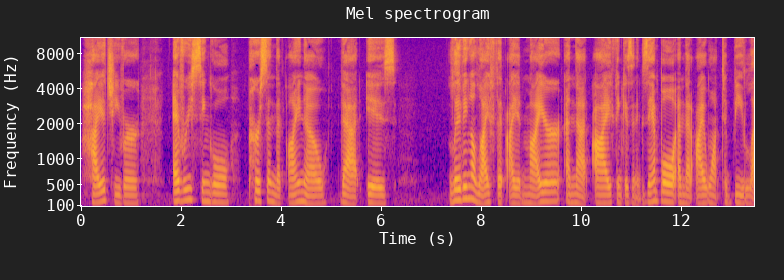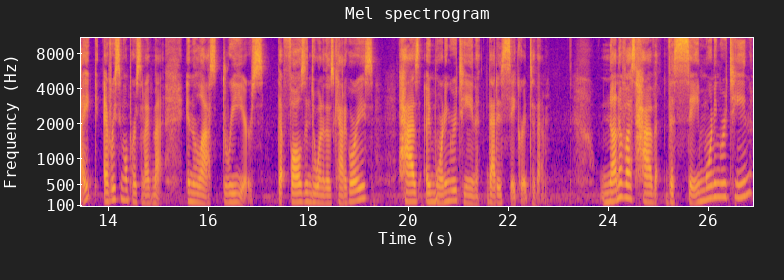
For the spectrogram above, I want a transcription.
high achiever, every single person that I know that is living a life that I admire and that I think is an example and that I want to be like, every single person I've met in the last three years that falls into one of those categories has a morning routine that is sacred to them. None of us have the same morning routine.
